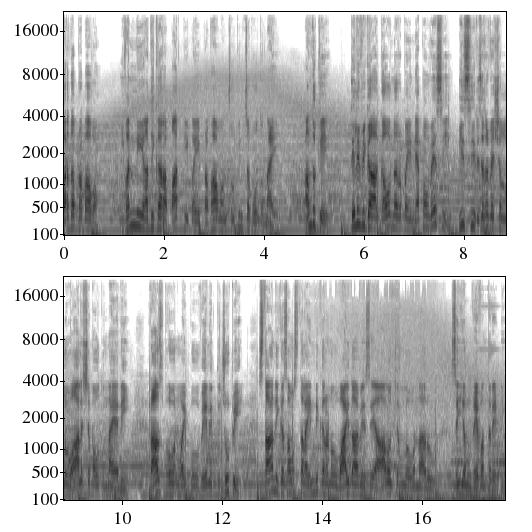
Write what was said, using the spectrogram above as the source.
వరద ప్రభావం ఇవన్నీ అధికార పార్టీపై ప్రభావం చూపించబోతున్నాయి. అందుకే తెలివిగా గవర్నర్పై నెపం వేసి బీసీ రిజర్వేషన్లు ఆలస్యమవుతున్నాయని రాజ్భవన్ వైపు వేలెత్తి చూపి స్థానిక సంస్థల ఎన్నికలను వాయిదా వేసే ఆలోచనలో ఉన్నారు సీఎం రేవంత్ రెడ్డి.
